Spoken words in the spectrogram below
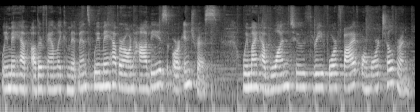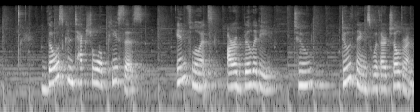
we may have other family commitments, we may have our own hobbies or interests. We might have one, two, three, four, five, or more children. Those contextual pieces influence our ability to do things with our children,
